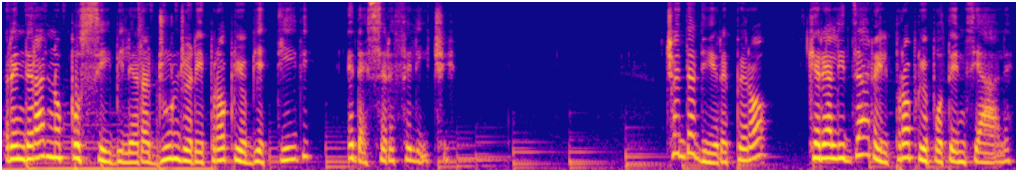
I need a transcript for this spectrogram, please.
renderanno possibile raggiungere i propri obiettivi ed essere felici. C'è da dire però che realizzare il proprio potenziale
